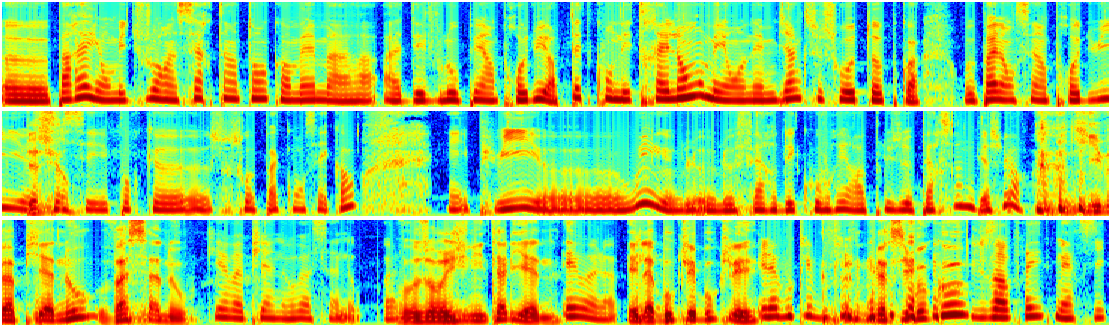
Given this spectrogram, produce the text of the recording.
Euh, pareil, on met toujours un certain temps quand même à, à développer un produit. Alors peut-être qu'on est très lent, mais on aime bien que ce soit au top. Quoi. On ne veut pas lancer un produit euh, si c'est pour que ce soit pas conséquent. Et puis, euh, oui, le, le faire découvrir à plus de personnes, bien sûr. Qui va piano, va sano. Qui va piano, va sano. Voilà. Vos origines italiennes. Et voilà. Et la boucle est bouclée. Et la boucle est bouclée. Merci beaucoup. Je vous en prie, merci.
